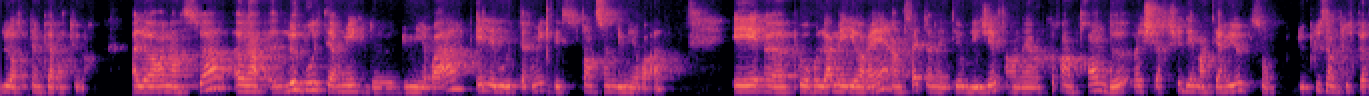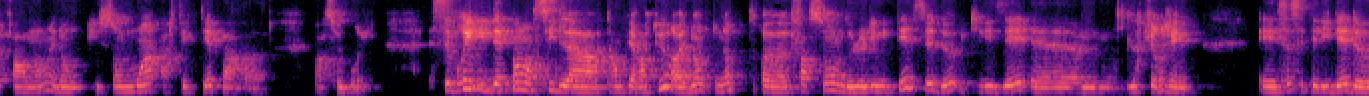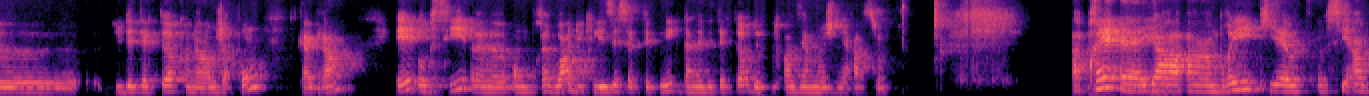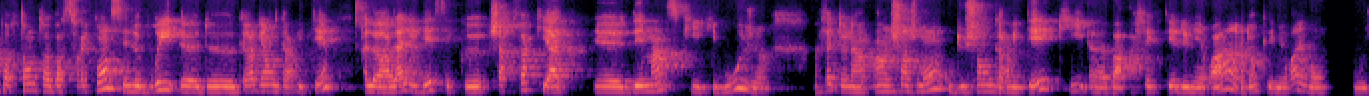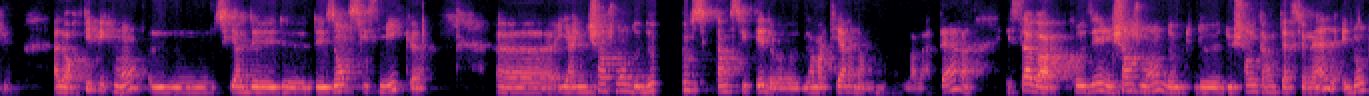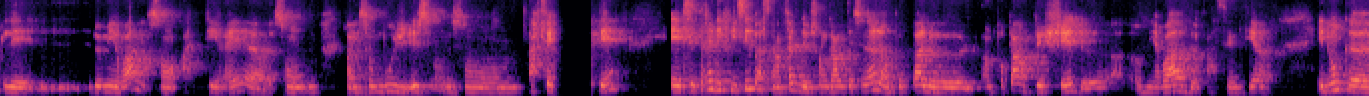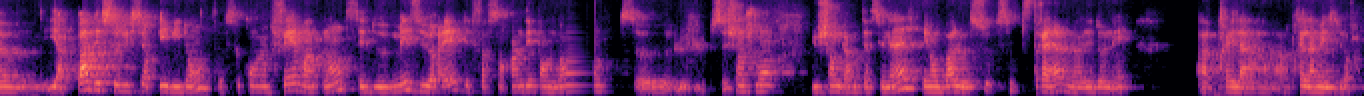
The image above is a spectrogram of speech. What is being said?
leur température. Alors, on a, soit, a le bruit thermique du miroir et le bruit thermique des suspensions du miroir. Et euh, pour l'améliorer, en fait, on a été obligé, on est encore en train de rechercher des matériaux qui sont de plus en plus performants et donc qui sont moins affectés par, euh, par ce bruit. Ce bruit, il dépend aussi de la température. Donc, notre euh, façon de le limiter, c'est d'utiliser euh, la cryogénie. Et ça, c'était l'idée du détecteur qu'on a au Japon, Kagra. Et aussi, on prévoit d'utiliser cette technique dans les détecteurs de troisième génération. Après, euh, il y a un bruit qui est aussi important en basse fréquence, c'est le bruit euh, de gradient de gravité. Alors là, l'idée, c'est que chaque fois qu'il y a euh, des masses qui, bougent, en fait, on a un changement du champ de gravité qui va affecter le miroir, et donc les miroirs vont bouger. Alors, typiquement, s'il y a des, ondes sismiques, il y a un changement de densité de, la matière dans la Terre, et ça va causer un changement du champ gravitationnel. Et donc, les, le miroir, ils sont attirés, euh, sont, enfin, ils sont bougés, ils sont, affectés. Et c'est très difficile parce qu'en fait, le champ gravitationnel, on ne peut pas empêcher de, au miroir de ressentir. Et donc, euh, il n'y a pas de solution évidente. Ce qu'on fait maintenant, c'est de mesurer de façon indépendante ce, ce, changement du champ gravitationnel et on va le subtraire dans les données après la, après la mesure.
